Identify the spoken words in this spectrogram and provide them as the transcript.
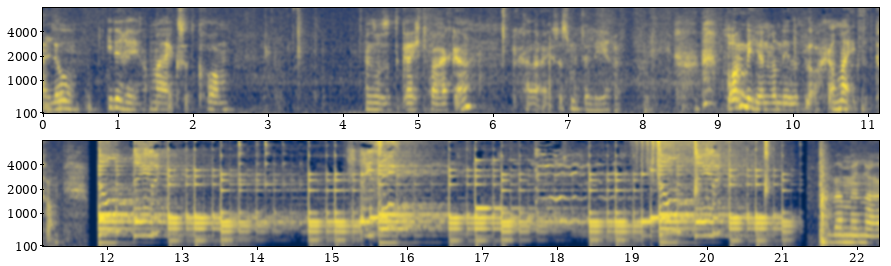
Hallo iedereen, maar ik zit krom. En zo zit ik echt vaak hè. Ik ga dat echt eens moeten leren. Lang begin van deze vlog, maar ik zit krom. Ik ben mijn uh,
